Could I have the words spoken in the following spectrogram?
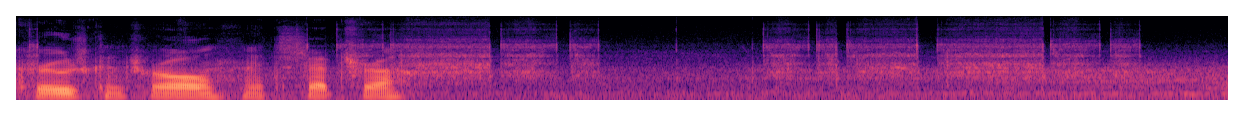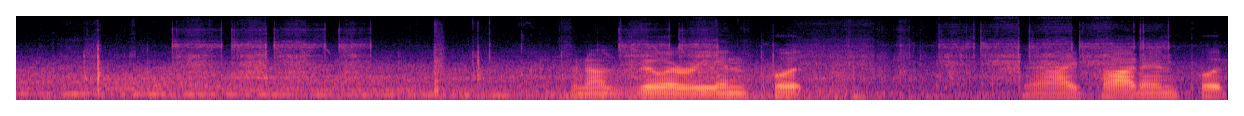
cruise control, etc. an auxiliary input, an iPod input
